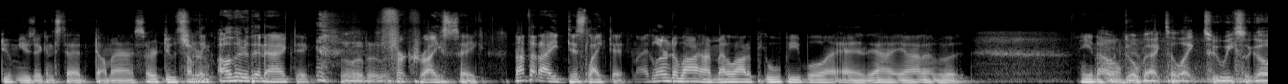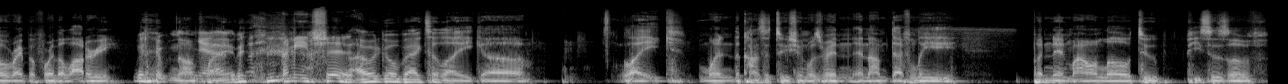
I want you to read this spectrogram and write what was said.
do music instead, dumbass, or do something other than acting. For Christ's sake. Not that I disliked it. And I learned a lot. I met a lot of cool people and yada yada, but you know, I know. would go back to like two weeks ago, right before the lottery. no, I'm Yeah. playing. I mean, shit. I would go back to like uh like when the Constitution was written, and I'm definitely putting in my own little two pieces of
